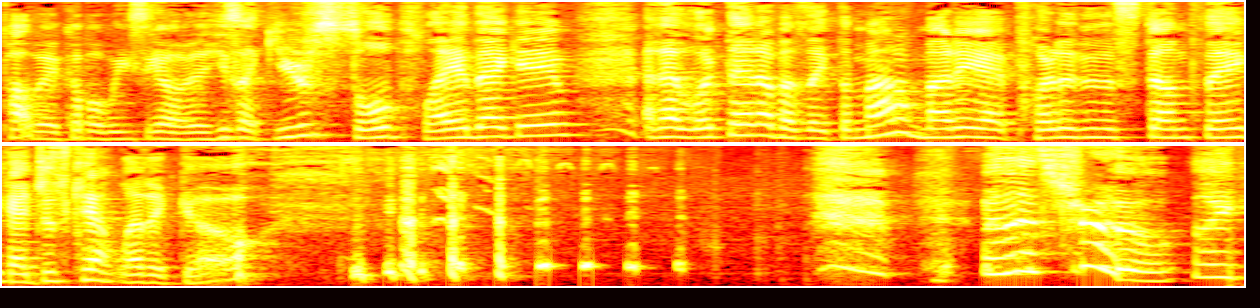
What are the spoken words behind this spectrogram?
probably a couple weeks ago, and he's like, "You're still playing that game?" And I looked at him. I was like, "The amount of money I put into this dumb thing, I just can't let it go." that's true. Like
